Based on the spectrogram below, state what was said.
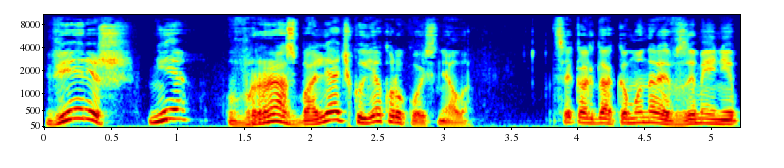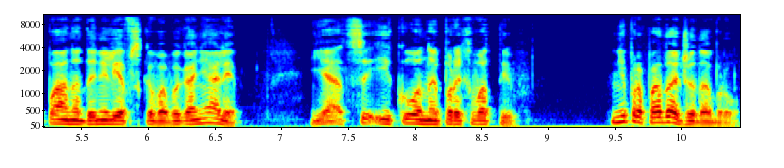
Веришь? Не. В раз болячку як рукой сняла. Це когда коммунари в замені пана Данилевского выгоняли, я ці иконы прихватив. Не пропадать же добру.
